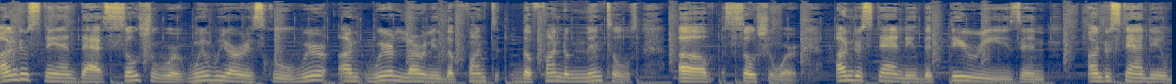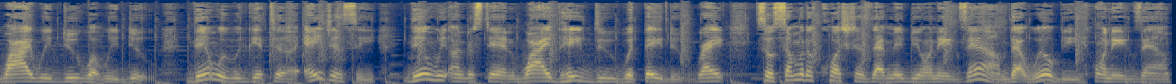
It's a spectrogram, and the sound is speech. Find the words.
understand that social work when we are in school we're un- we're learning the fun the fundamentals of social work understanding the theories and understanding why we do what we do. Then we would get to agency, then we understand why they do what they do, right? So some of the questions that may be on the exam, that will be on the exam,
